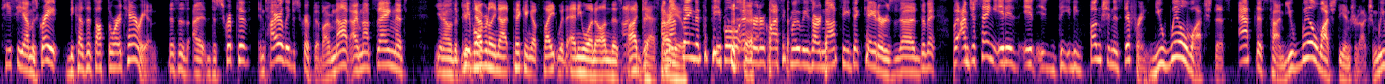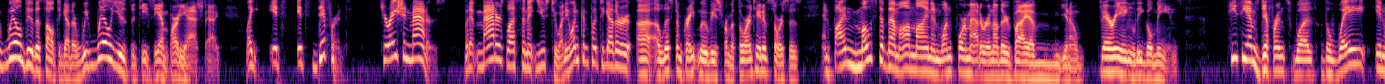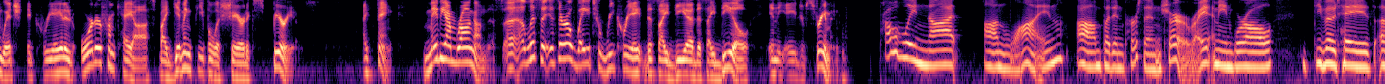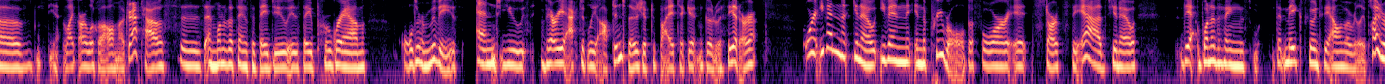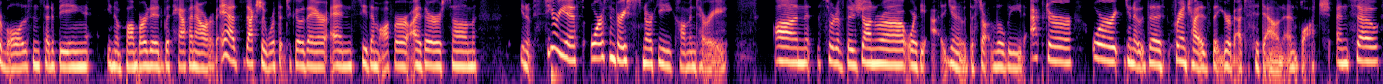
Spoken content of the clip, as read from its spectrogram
TCM is great because it's authoritarian. This is uh, descriptive, entirely descriptive. I'm not. I'm not saying that you know the people You're definitely not picking a fight with anyone on this podcast. Uh, I'm not you? saying that the people at Turner Classic Movies are Nazi dictators, uh, but I'm just saying it is. It, it the the function is different. You will watch this at this time. You will watch the introduction. We will do this all together. We will use the TCM party hashtag. Like it's it's different. Curation matters, but it matters less than it used to. Anyone can put together a, a list of great movies from authoritative sources and find most of them online in one format or another via you know varying legal means. TCM's difference was the way in which it created order from chaos by giving people a shared experience. I think. Maybe I'm wrong on this. Uh, Alyssa, is there a way to recreate this idea, this ideal, in the age of streaming? Probably not online, um, but in person, sure, right? I mean, we're all devotees of like our local Alamo Drafthouses, and one of the things that they do is they program older movies, and you very actively opt into those. You have to buy a ticket and go to a theater. Or even, you know, even in the pre roll before it starts the ads, you know, the one of the things that makes going to the Alamo really pleasurable is instead of being you know bombarded with half an hour of ads, it's actually worth it to go there and see them offer either some you know serious or some very snarky commentary on sort of the genre or the you know the star the lead actor or you know the franchise that you're about to sit down and watch. And so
